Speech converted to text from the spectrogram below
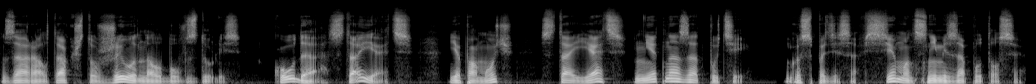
Заорал так, что жилы на лбу вздулись. «Куда? Стоять! Я помочь? Стоять! Нет назад пути!» Господи, совсем он с ними запутался.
